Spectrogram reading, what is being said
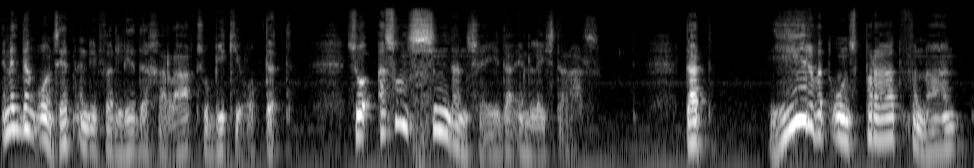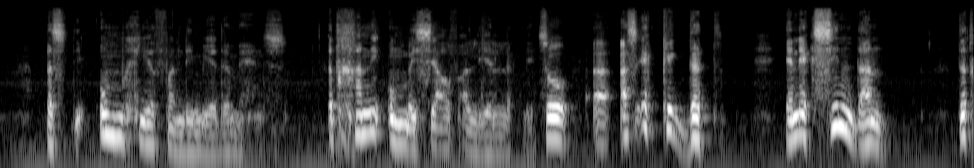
En ek dink ons het in die verlede geraak so bietjie op dit. So as ons sien dan Shaida en luisteraars dat hier wat ons praat vanaand is die omgee van die medemens. Dit gaan nie om myself alleenlik nie. So uh, as ek kyk dit en ek sien dan dit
